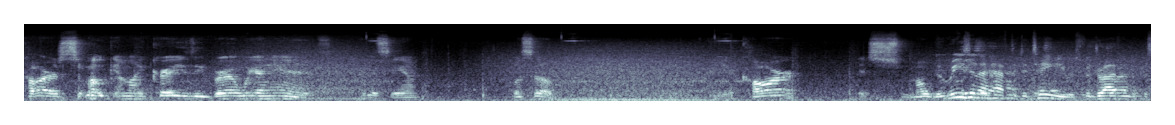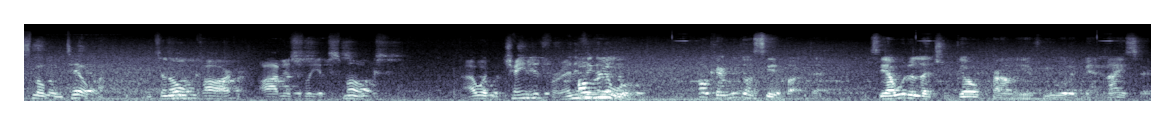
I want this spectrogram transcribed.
Car's smoking like crazy, bro. Where your hands? I can see him. What's up? And your car is smoking. The reason I have to detain you is for driving with the smoking tailpipe. It's an old car. Obviously, it smokes. I wouldn't change it for Oh, anything in the world. Okay, we're gonna see about that. See, I would have let you go probably if you would have been nicer.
